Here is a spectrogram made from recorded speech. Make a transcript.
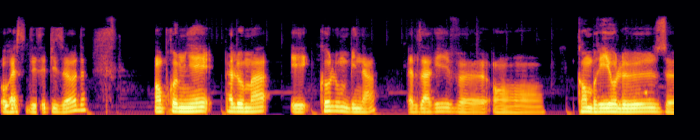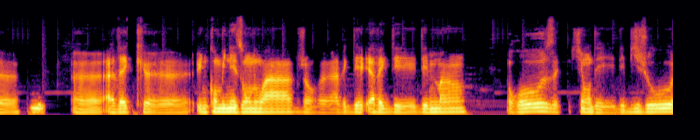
au reste des épisodes. En premier, Paloma et Columbina. Elles arrivent euh, en cambrioleuse, mm. avec une combinaison noire, genre avec des, avec des, des mains roses, qui ont des, bijoux,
